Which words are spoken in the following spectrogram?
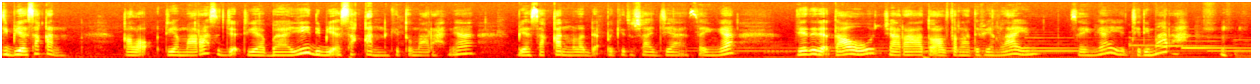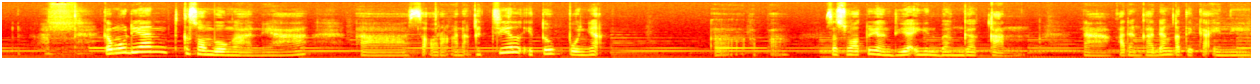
dibiasakan kalau dia marah sejak dia bayi dibiasakan gitu marahnya biasakan meledak begitu saja. Sehingga dia tidak tahu cara atau alternatif yang lain sehingga ya jadi marah. Kemudian kesombongan ya. Uh, seorang anak kecil itu punya uh, apa sesuatu yang dia ingin banggakan. Nah kadang-kadang ketika ini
